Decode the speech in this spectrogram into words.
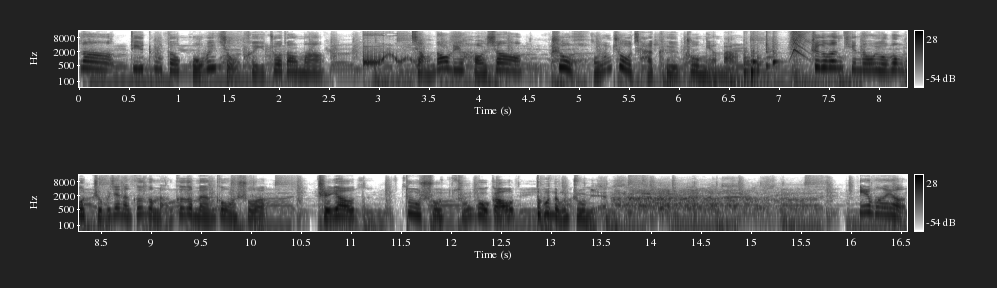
那低度的果味酒可以做到吗？讲道理，好像只有红酒才可以助眠吧。这个问题呢，我有问过直播间的哥哥们，哥哥们跟我说，只要度数足够高，都能助眠。听众朋友，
